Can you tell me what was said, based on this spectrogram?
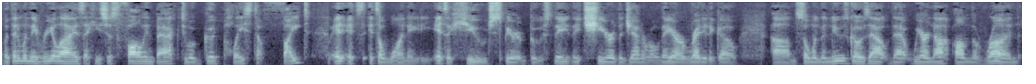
but then when they realize that he's just falling back to a good place to fight, it, it's it's a 180. It's a huge spirit boost. They they cheer the general. They are ready to go. Um, so when the news goes out that we are not on the run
